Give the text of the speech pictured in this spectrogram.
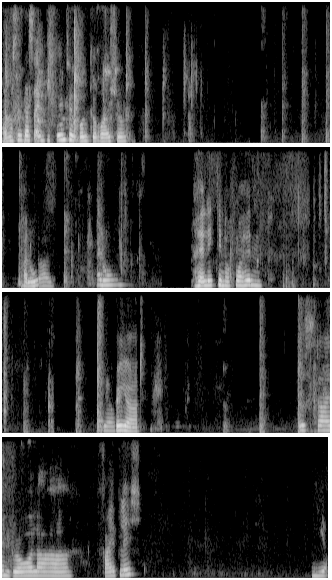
Ja, was sind das eigentlich für Hintergrundgeräusche? Hallo? Hallo. Hey, leg den doch mal hin. Ja. Ist dein Brawler weiblich? ja.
